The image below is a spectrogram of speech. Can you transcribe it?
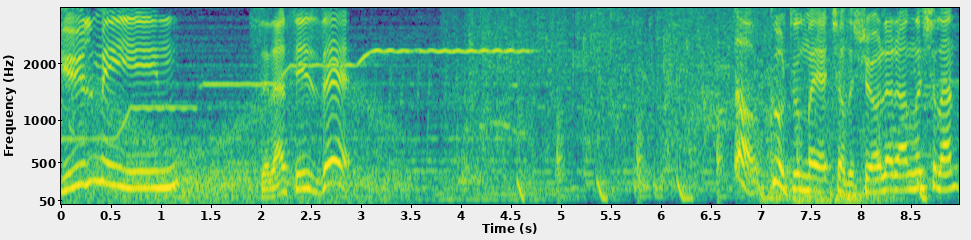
gülmeyin. Sıra sizde. Kurtulmaya çalışıyorlar anlaşılan.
